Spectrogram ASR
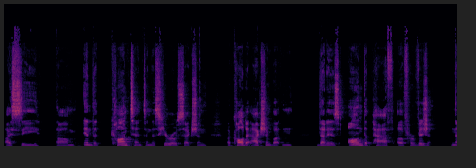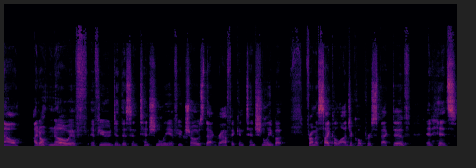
I see um, in the content in this hero section a call to action button that is on the path of her vision. Now, I don't know if if you did this intentionally, if you chose that graphic intentionally, but from a psychological perspective, mm-hmm. it hits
